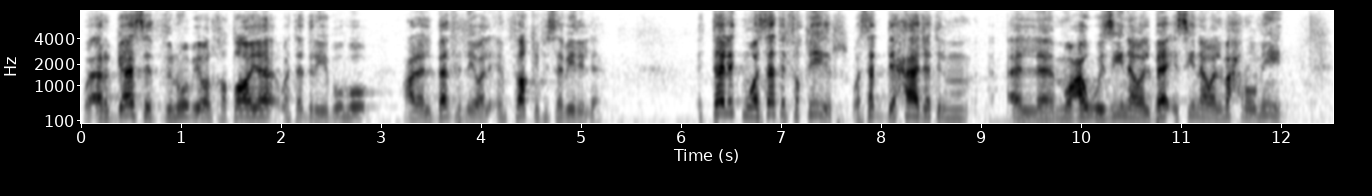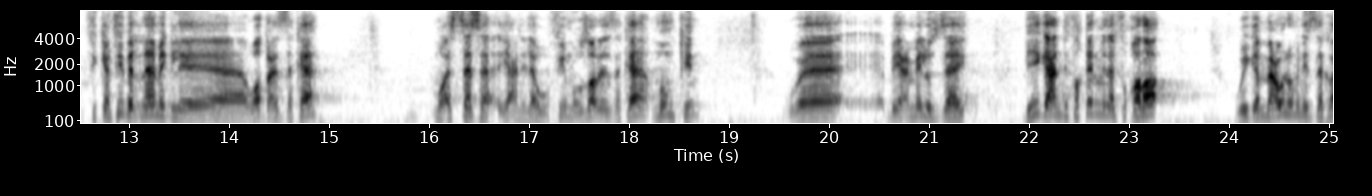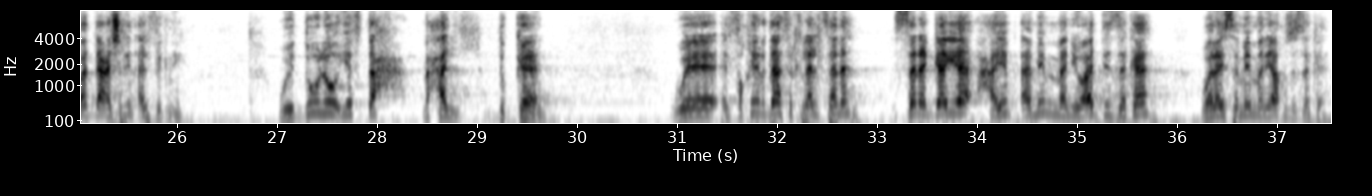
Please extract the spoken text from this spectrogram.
وأرجاس الذنوب والخطايا وتدريبه على البذل والإنفاق في سبيل الله. الثالث مواساة الفقير وسد حاجة المعوزين والبائسين والمحرومين. في كان في برنامج لوضع الزكاة مؤسسة يعني لو في موزار الزكاة ممكن وبيعملوا إزاي؟ بيجي عند فقير من الفقراء ويجمعوا له من الزكوات ده عشرين ألف جنيه ويدوا له يفتح محل دكان. والفقير ده في خلال سنة السنة الجاية هيبقى ممن يؤدي الزكاة وليس ممن يأخذ الزكاة.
